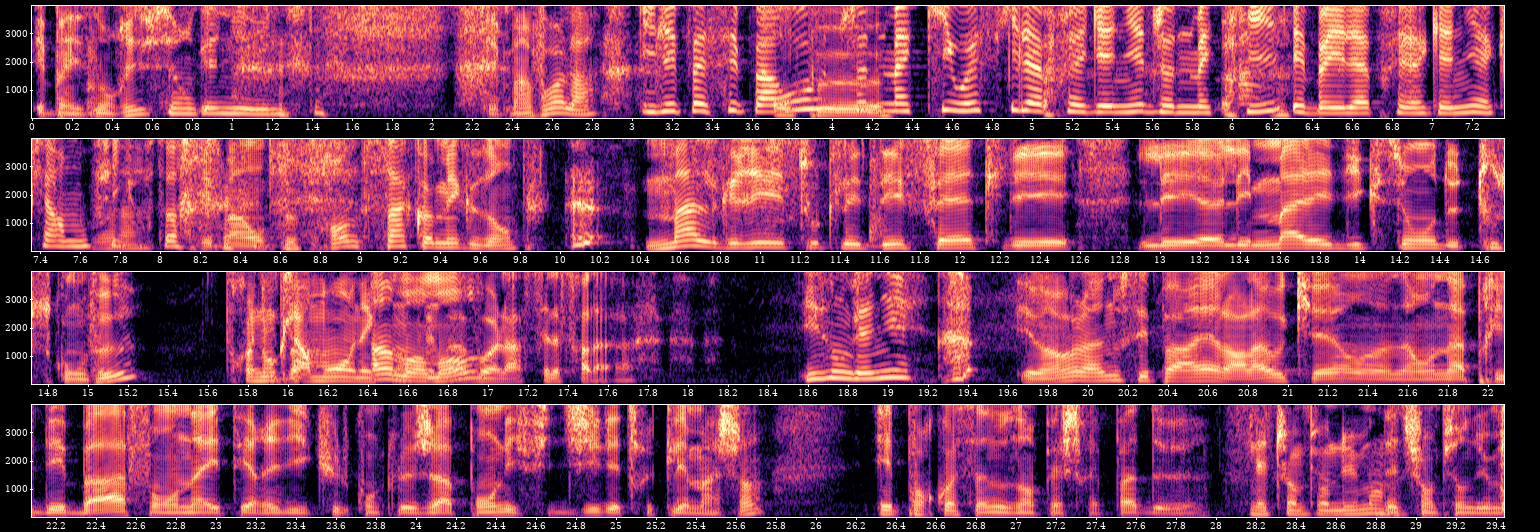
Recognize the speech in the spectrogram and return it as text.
Et ben, ils ont réussi à en gagner une. Et ben voilà. Il est passé par On où peut- John McKee Où est-ce qu'il a appris à gagner John McKee Eh ben, il a appris à gagner à Clermont, Voilà. figure-toi. Eh ben, on peut prendre ça comme exemple. Malgré toutes les défaites, les, les, euh, les malédictions de tout ce qu'on veut, Prenons Bah, clairement en exemple. moment- Bah, voilà, c'est là sera la. ils ont gagné. Et ben voilà, nous c'est pareil. Alors là, ok, on a, on a pris des baffes, on a été ridicule contre le Japon, les Fidji, les trucs, les machins. Et pourquoi ça nous empêcherait pas de- D'être champion du monde. d'être champion du monde?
